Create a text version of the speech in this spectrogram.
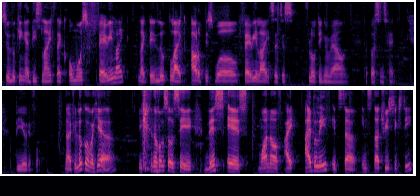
to looking at these lights like almost fairy-like. Like they look like out of this world fairy lights are just floating around the person's head. Beautiful. Now, if you look over here, you can also see this is one of I I believe it's the Insta360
